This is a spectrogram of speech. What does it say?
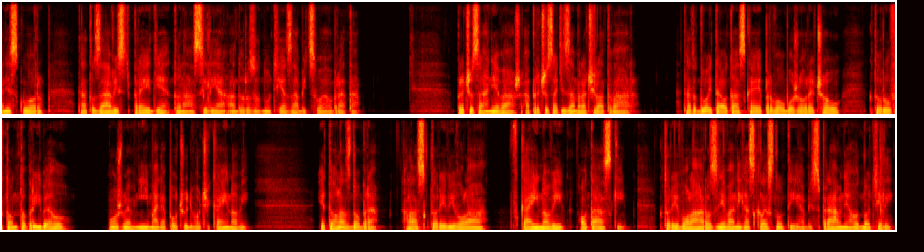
A neskôr táto závisť prejde do násilia a do rozhodnutia zabiť svojho brata. Prečo sa hneváš a prečo sa ti zamračila tvár? Táto dvojitá otázka je prvou Božou rečou, ktorú v tomto príbehu môžeme vnímať a počuť voči Kainovi. Je to hlas dobra, hlas, ktorý vyvolá v Kainovi otázky, ktorý volá roznevaných a sklesnutých, aby správne hodnotili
